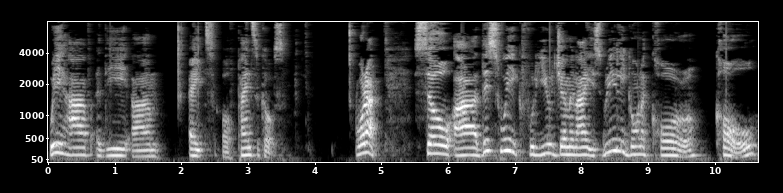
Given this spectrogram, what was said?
we have the um, Eight of Pentacles. All right. So uh, this week for you, Gemini, is really gonna call call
